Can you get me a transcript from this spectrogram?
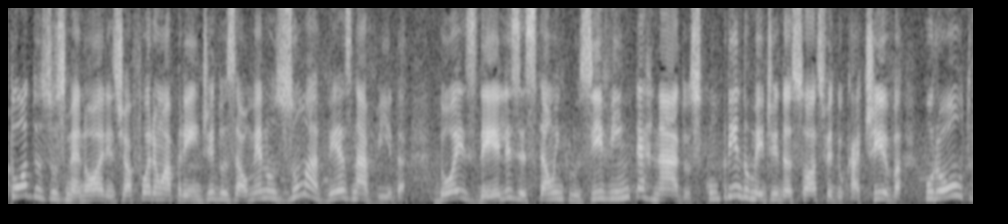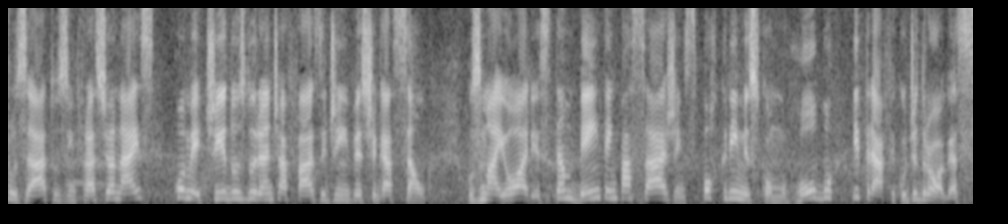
Todos os menores já foram apreendidos ao menos uma vez na vida. Dois deles estão, inclusive, internados, cumprindo medida socioeducativa por outros atos infracionais cometidos durante a fase de investigação. Os maiores também têm passagens por crimes como roubo e tráfico de drogas.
